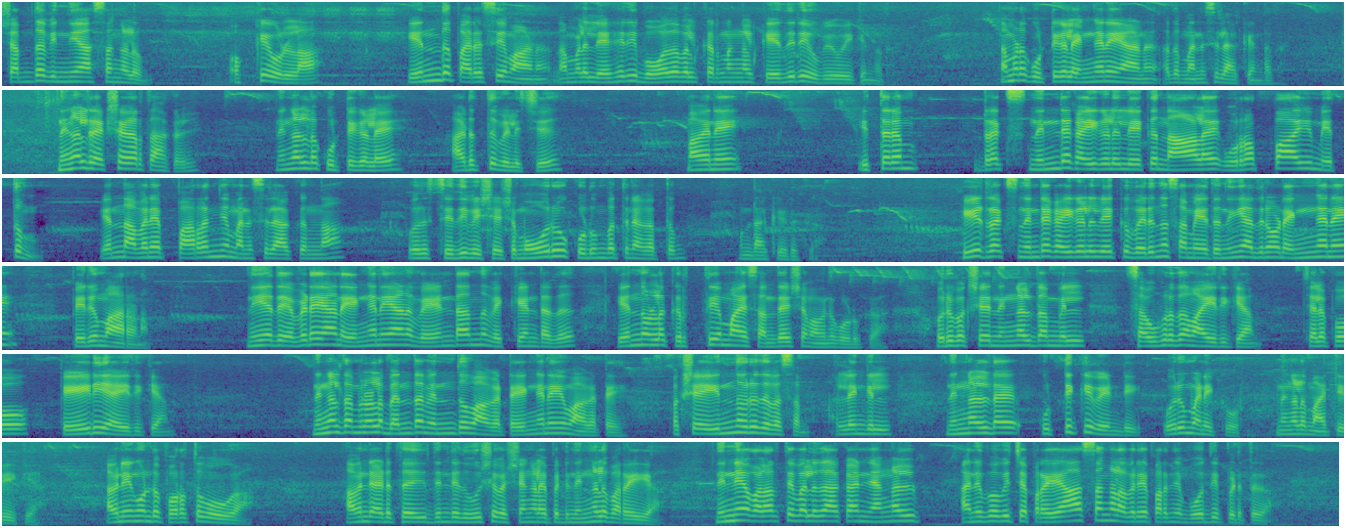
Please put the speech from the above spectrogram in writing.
ശബ്ദവിന്യാസങ്ങളും ഒക്കെയുള്ള എന്ത് പരസ്യമാണ് നമ്മൾ ലഹരി ബോധവൽക്കരണങ്ങൾക്കെതിരെ ഉപയോഗിക്കുന്നത്? നമ്മുടെ കുട്ടികൾ എങ്ങനെയാണ് അത് മനസ്സിലാക്കേണ്ടത്? നിങ്ങൾ രക്ഷകർത്താക്കൾ നിങ്ങളുടെ കുട്ടികളെ അടുത്ത് വിളിച്ച് മകനെ ഇത്തരം ഡ്രഗ്സ് നിന്റെ കൈകളിലേക്ക് നാളെ ഉറപ്പായും എത്തും എന്നവനെ പറഞ്ഞ് മനസ്സിലാക്കുന്ന ഒരു സ്ഥിതിവിശേഷം ഓരോ കുടുംബത്തിനകത്തും ഉണ്ടാക്കിയെടുക്കുക. ഈ ഡ്രഗ്സ് നിന്റെ കൈകളിലേക്ക് വരുന്ന സമയത്ത് നീ അതിനോട് എങ്ങനെ പെരുമാറണം? നീ അത് എവിടെയാണ് എങ്ങനെയാണ് വേണ്ടെന്ന് വെക്കേണ്ടത് എന്നുള്ള കൃത്യമായ സന്ദേശം അവന് കൊടുക്കുക. ഒരുപക്ഷെ നിങ്ങൾ തമ്മിൽ സൗഹൃദമായിരിക്കാം ചിലപ്പോൾ പേടിയായിരിക്കാം. നിങ്ങൾ തമ്മിലുള്ള ബന്ധം എന്തുമാകട്ടെ എങ്ങനെയുമാകട്ടെ പക്ഷേ ഇന്നൊരു ദിവസം അല്ലെങ്കിൽ നിങ്ങളുടെ കുട്ടിക്ക് വേണ്ടി ഒരു മണിക്കൂർ നിങ്ങൾ മാറ്റിവെക്കുക. അവനെയും കൊണ്ട് പുറത്തു പോവുക. അവന്റെ അടുത്ത് ഇതിന്റെ ദൂഷ്യവശങ്ങളെപ്പറ്റി നിങ്ങൾ പറയുക. നിന്നെ വളർത്തി വലുതാക്കാൻ ഞങ്ങൾ അനുഭവിച്ച പ്രയാസങ്ങൾ അവരെ പറഞ്ഞ് ബോധ്യപ്പെടുത്തുക.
